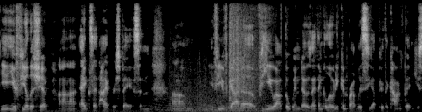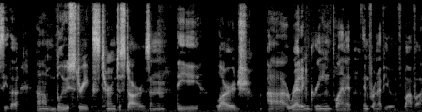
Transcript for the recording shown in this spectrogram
you, you feel the ship uh, exit hyperspace, and um, if you've got a view out the windows, I think Lodi can probably see up through the cockpit. You see the um, blue streaks turn to stars and the large uh, red and green planet in front of you of Bavva.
